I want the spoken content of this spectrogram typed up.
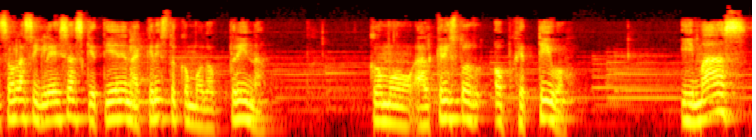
son las iglesias que tienen a Cristo como doctrina, como al Cristo objetivo. Y más,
